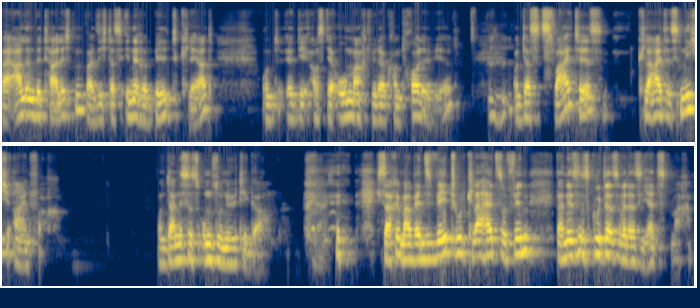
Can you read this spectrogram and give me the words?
bei allen Beteiligten, weil sich das innere Bild klärt und äh, die aus der Ohnmacht wieder Kontrolle wird. Mhm. Und das zweite ist, Klarheit ist nicht einfach. Und dann ist es umso nötiger. Ja. Ich sage immer, wenn es weh tut, Klarheit zu finden, dann ist es gut, dass wir das jetzt machen.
